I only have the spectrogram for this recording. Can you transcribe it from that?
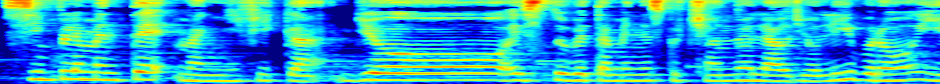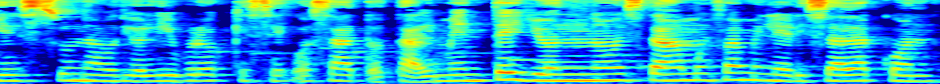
simplemente magnífica. Yo estuve también escuchando el audiolibro y es un audiolibro que se goza totalmente. Yo no estaba muy familiarizada con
